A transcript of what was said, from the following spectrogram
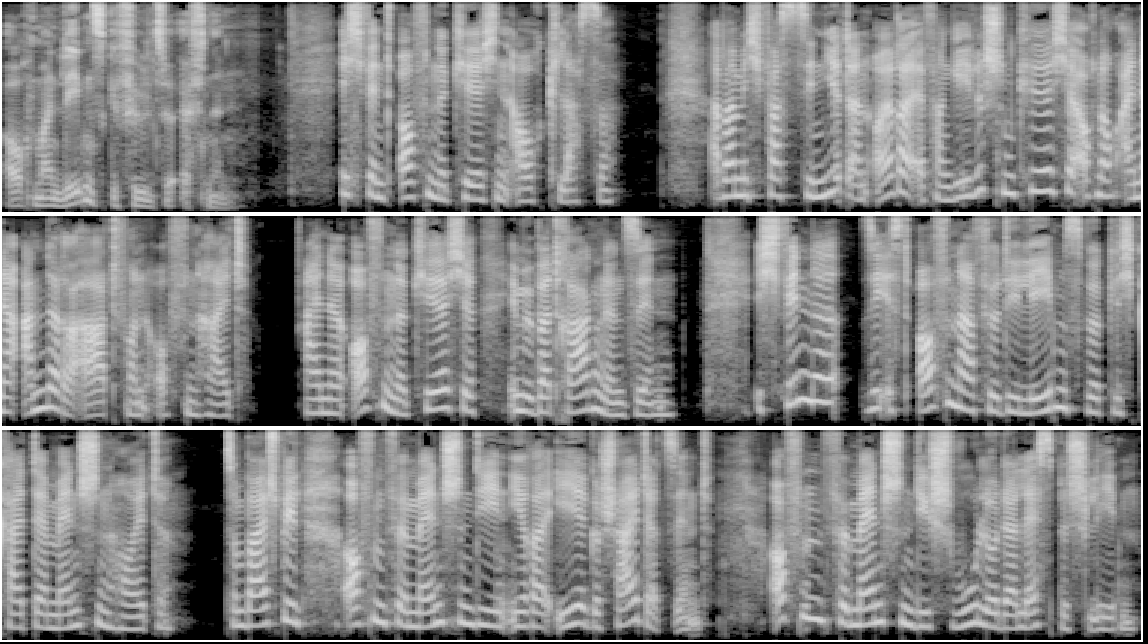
auch mein Lebensgefühl zu öffnen. Ich finde offene Kirchen auch klasse. Aber mich fasziniert an eurer evangelischen Kirche auch noch eine andere Art von Offenheit. Eine offene Kirche im übertragenen Sinn. Ich finde, sie ist offener für die Lebenswirklichkeit der Menschen heute. Zum Beispiel offen für Menschen, die in ihrer Ehe gescheitert sind. Offen für Menschen, die schwul oder lesbisch leben.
